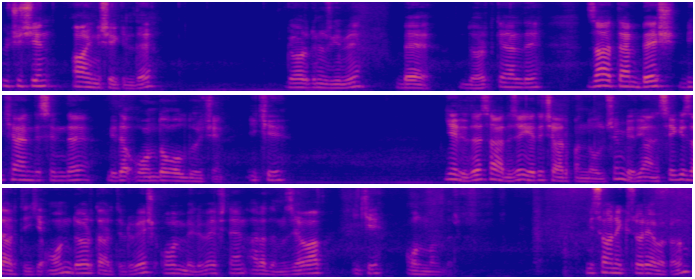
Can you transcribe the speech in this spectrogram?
3 için aynı şekilde. Gördüğünüz gibi B 4 geldi. Zaten 5 bir kendisinde bir de 10'da olduğu için 2. 7 de sadece 7 çarpanında olduğu için 1. Yani 8 artı 2 10. 4 artı 1 5. 10 bölü 5'ten aradığımız cevap 2 olmalıdır. Bir sonraki soruya bakalım.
